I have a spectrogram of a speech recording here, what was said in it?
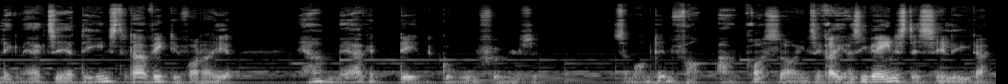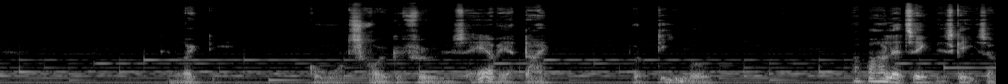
Læg mærke til, at det eneste, der er vigtigt for dig her, er at mærke den gode følelse, som om den forankres og integreres i hver eneste celle i dig. Den rigtige, gode, trygge følelse af at være dig på din måde. Og bare lad tingene ske, som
